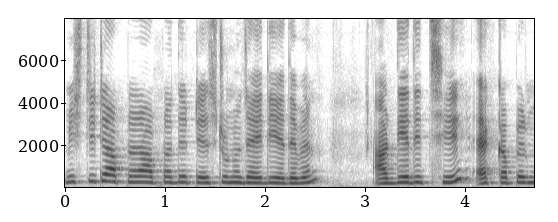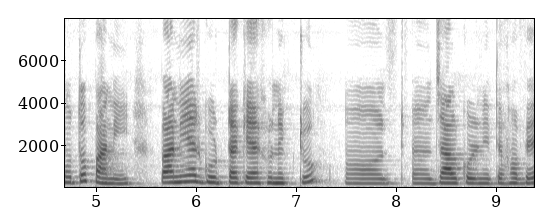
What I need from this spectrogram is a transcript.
মিষ্টিটা আপনারা আপনাদের টেস্ট অনুযায়ী দিয়ে দেবেন। আর দিয়ে দিচ্ছি এক কাপের মতো পানি। পানি আর গুড়টাকে এখন একটু জাল করে নিতে হবে।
